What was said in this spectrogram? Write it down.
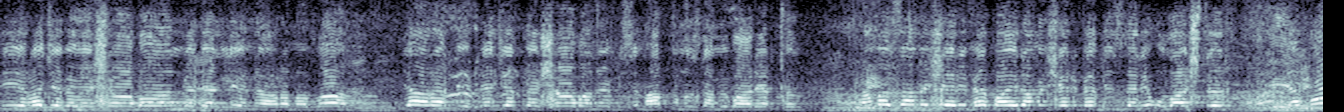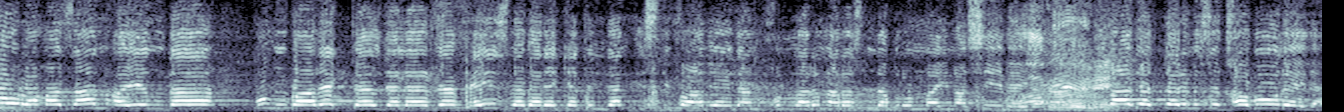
fi Recep ve Şaban ve belliğna Ramazan. Ya Rabbi Recep ve Şaban'ı bizim hakkımızda mübarek kıl. Ramazan-ı Şerife, Bayram-ı Şerife bizleri ulaştır. Ve bu Ramazan ayında bu mübarek beldelerde feyiz ve bereketinden istifade eden kulların arasında bulunmayı nasip eyle. İbadetlerimizi kabul eyle.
